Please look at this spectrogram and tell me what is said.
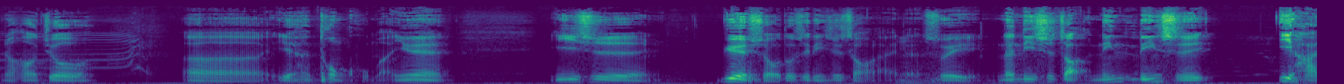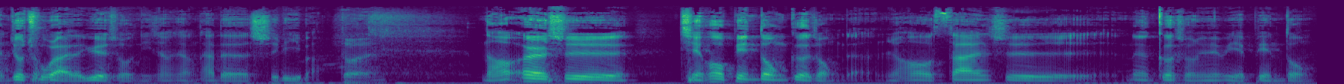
然后就呃也很痛苦嘛，因为一是乐手都是临时找来的，所以能临时找临临时一喊就出来的乐手，你想想他的实力吧。对。然后二是。前后变动各种的，然后三是那个歌手那边也变动，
